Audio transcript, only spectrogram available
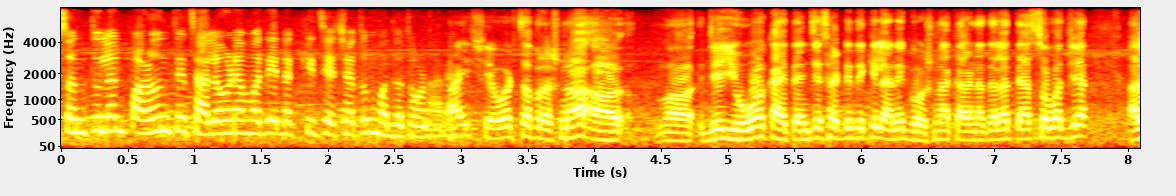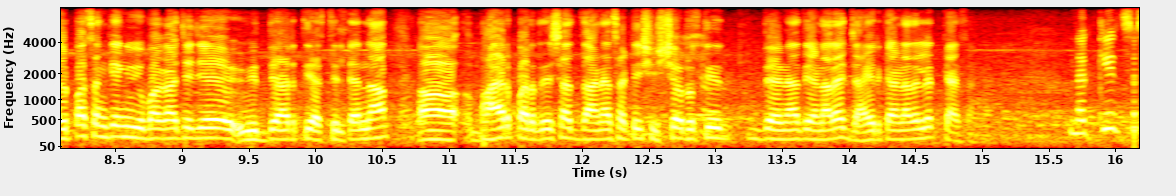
संतुलन पाळून ते चालवण्यामध्ये नक्कीच याच्यातून मदत होणार आहे. काही शेवटचा प्रश्न अ, जे युवक आहेत त्यांच्यासाठी देखील अनेक घोषणा करण्यात आल्या. त्यासोबत जे अल्पसंख्याक विभागाचे जे विद्यार्थी असतील त्यांना अ, बाहेर परदेशात जाण्यासाठी शिष्यवृत्ती देण्यात येणार आहे जाहीर करण्यात आले काय सांगा नक्कीच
